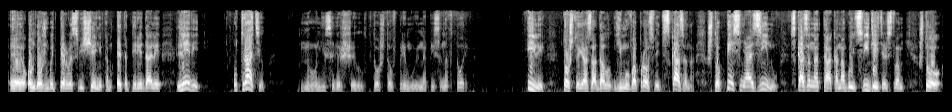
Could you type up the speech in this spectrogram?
э, он должен быть первосвященником, это передали Леви, утратил, но не совершил то, что впрямую написано в Торе. Или то, что я задал ему вопрос, ведь сказано, что песня Азину сказано так, она будет свидетельством, что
